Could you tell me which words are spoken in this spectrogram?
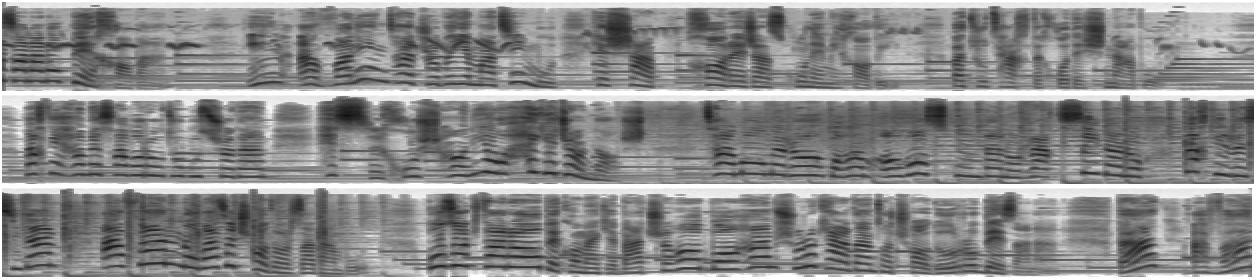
بزنن و بخوابن. این اولین تجربه متین بود که شب خارج از خونه میخوابید و تو تخت خودش نبود. وقتی همه سوار اتوبوس شدن حس خوشحالی و هیجان داشت تمام راه با هم آواز خوندن و رقصیدن و وقتی رسیدن اول نوبت چادر زدن بود. بزرگترها به کمک بچه ها با هم شروع کردن تا چادر رو بزنن. بعد اول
